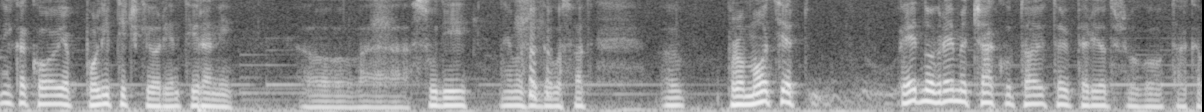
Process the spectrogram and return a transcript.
никако овие политички ориентирани ова, суди не може да го сват. Промоција едно време чак у тој тој период што го така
